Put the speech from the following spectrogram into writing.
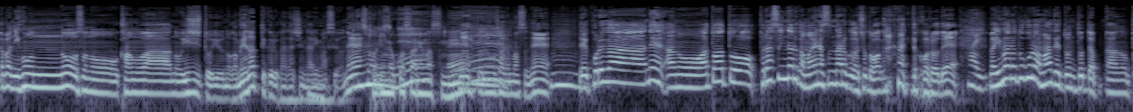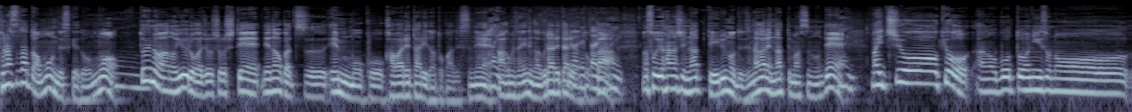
やっぱ日本のその緩和の維持というのが目立ってくる形になりますよね。取り残されますね。ね取り残されますね。うん、で、これがね、あの、後々、プラスになるかマイナスになるかがちょっとわからないところで、はい、まあ今のところはマーケットにとっては、あの、プラスだとは思うんですけども、うん、というのは、あの、ユーロが上昇して、で、なおかつ、円もこう、買われたりだとかですね、はい、あ、ごめんなさい、円が売られたりだとか、はい、まあそういう話になっているので、流れになってますので、はい、まあ一応、今日、あの、冒頭に、その、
